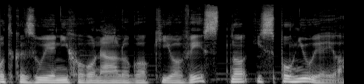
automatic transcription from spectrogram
odkazuje njihovo nalogo, ki jo vestno izpolnjujejo.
